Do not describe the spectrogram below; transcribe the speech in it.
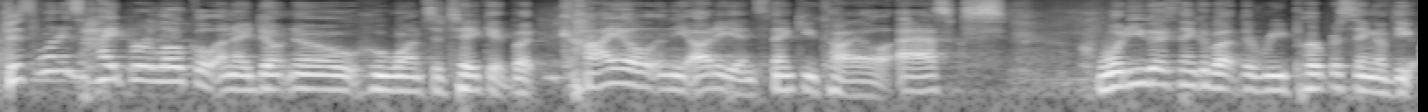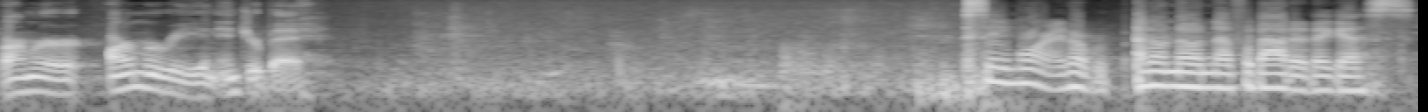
This one is hyper local, and I don't know who wants to take it, but Kyle in the audience, thank you, Kyle, asks, what do you guys think about the repurposing of the armor armory in Interbay? Say more. I don't. I don't know enough about it. I guess.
